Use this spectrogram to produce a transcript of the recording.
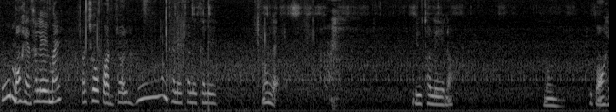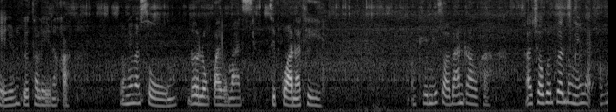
อู้มองเห็นทะเลไหมเอาโชว์ก่อนโชว์ทะเลทะเลทะเลนู่นแหละวิวทะเลเนาะ นู่นที่มองเห็นอยู่นี่คือทะเลนะคะ ตรงนี้มันสูงเดินลงไปประมาณสิบกว่านาที โอเค นี่ซอยบ้านเราค่ะเอาโชว์เพื่อนๆตรงนี้แหละ โอ้โห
